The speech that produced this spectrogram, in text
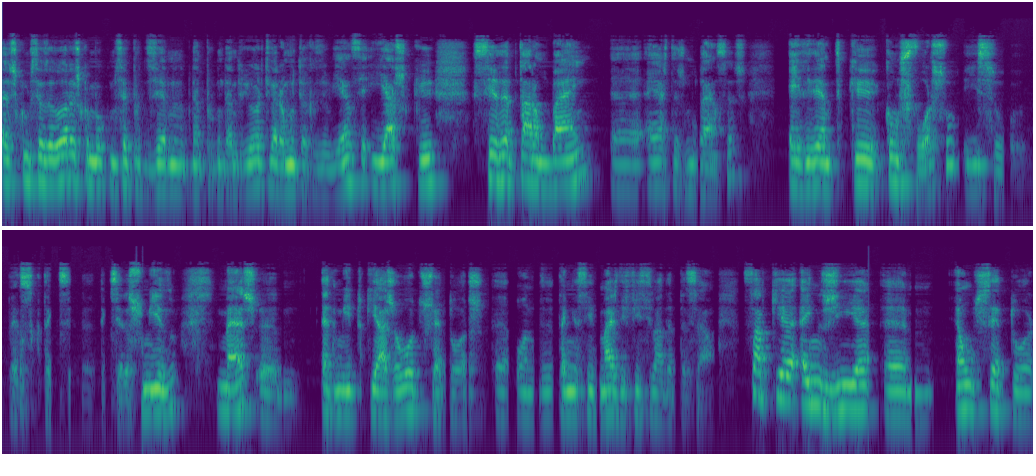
as comercializadoras, como eu comecei por dizer na pergunta anterior, tiveram muita resiliência e acho que se adaptaram bem uh, a estas mudanças. É evidente que com esforço, isso penso que tem que ser, tem que ser assumido, mas uh, admito que haja outros setores uh, onde tenha sido mais difícil a adaptação. Sabe que a, a energia é um setor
